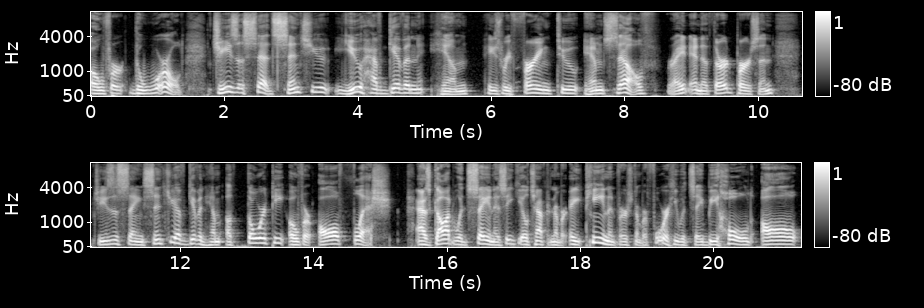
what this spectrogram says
over the world. Jesus said, Since you, you have given him, he's referring to himself, right? In the third person, Jesus saying, Since you have given him authority over all flesh, as God would say in Ezekiel chapter number 18 and verse number 4, he would say, Behold, all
